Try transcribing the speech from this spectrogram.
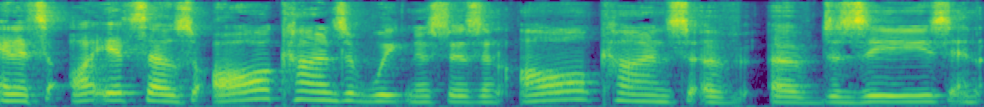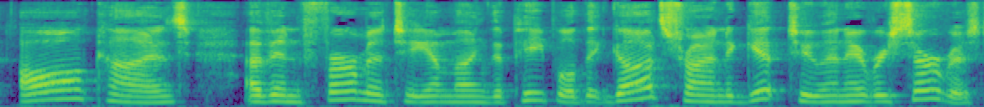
And it's it's those all kinds of weaknesses and all kinds of, of disease and all kinds of infirmity among the people that God's trying to get to in every service.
